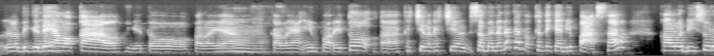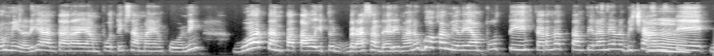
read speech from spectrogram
lebih gede hmm. yang lokal gitu. Kalau yang hmm. kalau yang impor itu uh, kecil-kecil. Sebenarnya ketika di pasar kalau disuruh milih antara yang putih sama yang kuning, gue tanpa tahu itu berasal dari mana, gue akan milih yang putih karena tampilannya lebih hmm. cantik hmm.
